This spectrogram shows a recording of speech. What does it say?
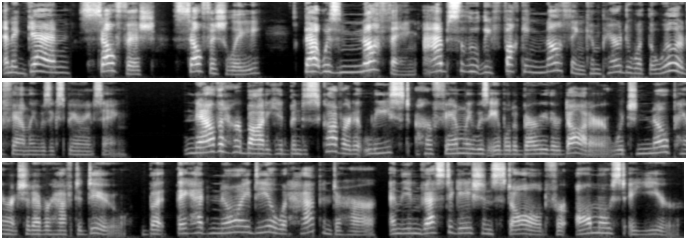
And again, selfish, selfishly, that was nothing, absolutely fucking nothing compared to what the Willard family was experiencing. Now that her body had been discovered, at least her family was able to bury their daughter, which no parent should ever have to do. But they had no idea what happened to her, and the investigation stalled for almost a year.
